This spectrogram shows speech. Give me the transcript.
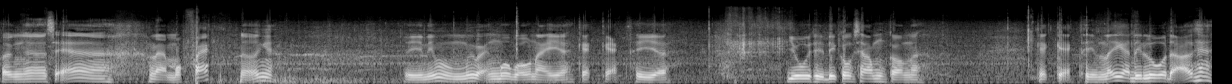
Phần ờ, sẽ làm một phát nữa nha. Thì nếu mà mấy bạn mua bộ này ờ, kẹt kẹt thì ờ, vui thì đi câu xong còn kẹt kẹt thì lấy ra đi lua đỡ ha.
